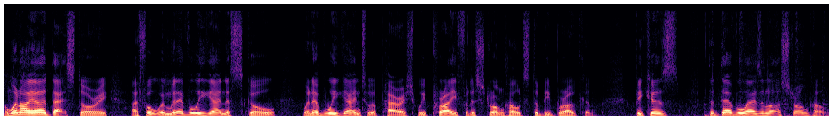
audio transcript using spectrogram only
And when I heard that story, I thought whenever we go into school, whenever we go into a parish, we pray for the strongholds to be broken because the devil has a lot of strongholds.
